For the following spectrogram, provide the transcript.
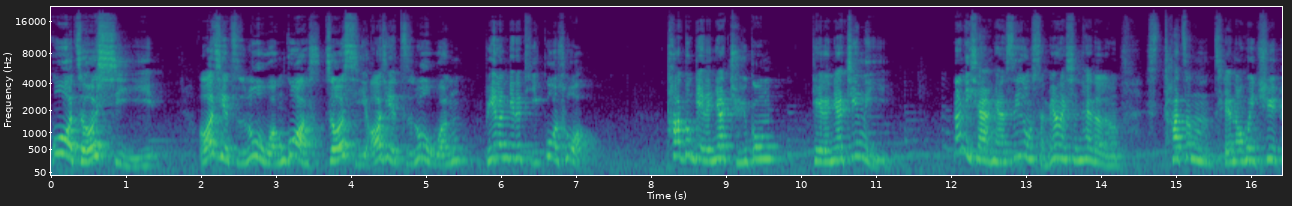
过则喜。而且指路闻过则喜，而且指路闻别人给他提过错，他都给人家鞠躬，给人家敬礼。那你想想看，是一种什么样的心态的人，他这么才能会去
